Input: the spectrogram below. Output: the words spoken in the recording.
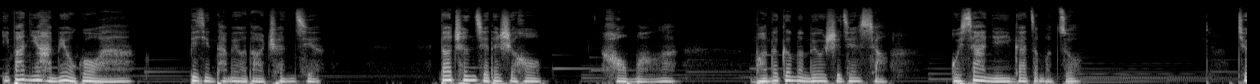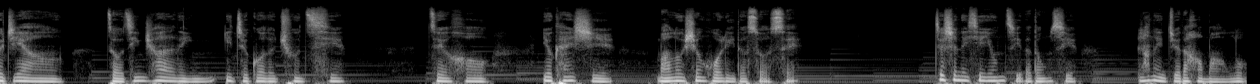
一八年还没有过完啊，毕竟他没有到春节。到春节的时候，好忙啊，忙的根本没有时间想。我下一年应该怎么做？就这样走进串林，一直过了初七，最后又开始忙碌生活里的琐碎。就是那些拥挤的东西，让你觉得好忙碌。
